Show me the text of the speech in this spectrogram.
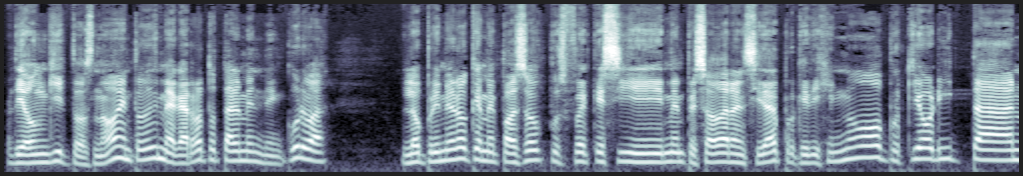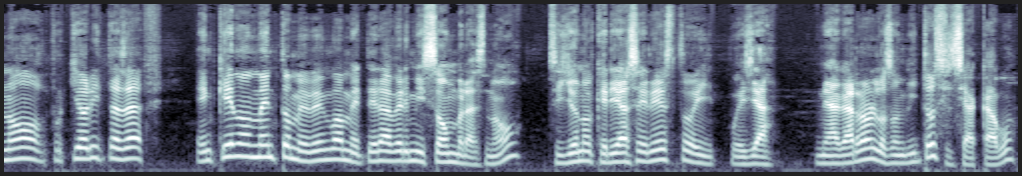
de honguitos, ¿no? Entonces me agarró totalmente en curva. Lo primero que me pasó, pues fue que sí me empezó a dar ansiedad porque dije, no, ¿por qué ahorita? No, ¿por qué ahorita? ¿en qué momento me vengo a meter a ver mis sombras, no? Si yo no quería hacer esto y pues ya, me agarraron los honguitos y se acabó.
